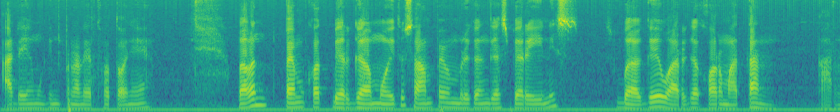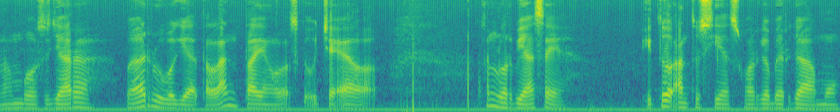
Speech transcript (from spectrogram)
Ada yang mungkin pernah lihat fotonya ya Bahkan Pemkot Bergamo itu sampai memberikan Gasperini sebagai warga kehormatan karena membawa sejarah baru bagi Atalanta yang lolos ke UCL. Kan luar biasa ya. Itu antusias warga Bergamo.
